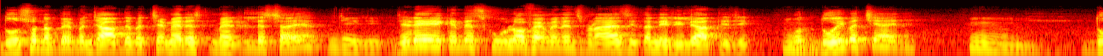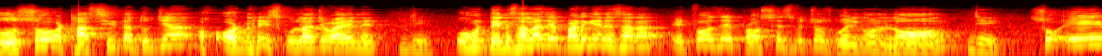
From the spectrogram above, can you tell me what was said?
290 ਪੰਜਾਬ ਦੇ ਬੱਚੇ ਮੈਰਿਟ ਮੈਰਿਟ ਲਿਸਟ ਆਏ ਆ। ਜੀ ਜੀ ਜਿਹੜੇ ਕਹਿੰਦੇ ਸਕੂਲ ਆਫ ਐਮੀਨੈਂਸ ਬਣਾਇਆ ਸੀ ਤਾਂ ਨੀਲੀ ਲਿਆਤੀ ਜੀ। ਉਹ ਦੋ ਹੀ ਬੱਚੇ ਆਏ ਨੇ। ਹੂੰ। 288 ਤਾਂ ਦੂਜੀਆਂ ਆਰਡੀਨਰੀ ਸਕੂਲਾਂ ਚੋਂ ਆਏ ਨੇ। ਜੀ। ਉਹ ਹੁਣ 3 ਸਾਲਾਂ 'ਚ ਪੜ੍ਹ ਗਏ ਨੇ ਸਾਰਾ। It was a process which was going on long ਜੀ। ਸੋ ਇਹ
